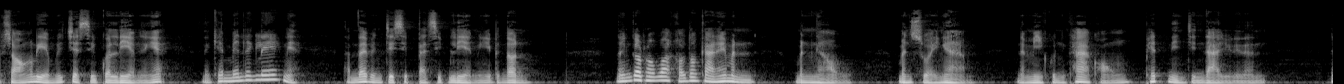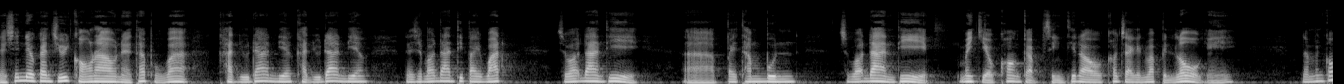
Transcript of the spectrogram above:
52 เหลี่ยมหรือ 70 กว่าเหลี่ยมอย่างเงี้ยแค่เม็ดเล็กๆเนี่ยทำได้เป็น 70-80 เหลี่ยมอย่างนี้เป็นต้น นั่นก็เพราะว่าเขาต้องการให้มันมันเงา มันสวยงามนะมีคุณค่าของเพชรนินจินดาอยู่ในนั้นเช่นเดียวกันชีวิตของเราเนี่ยถ้าผมว่าขัดอยู่ด้านเดียว ขัดอยู่ด้านเดียวโดยเฉพาะด้านที่ไปวัด เฉพาะด้านที่ไปทำบุญ เฉพาะด้านที่ไม่เกี่ยวข้องกับสิ่งที่เราเข้าใจกันว่าเป็นโลกอย่างนี้ นะมันก็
